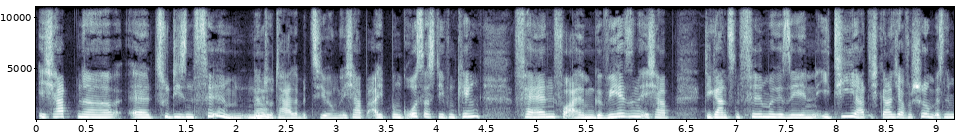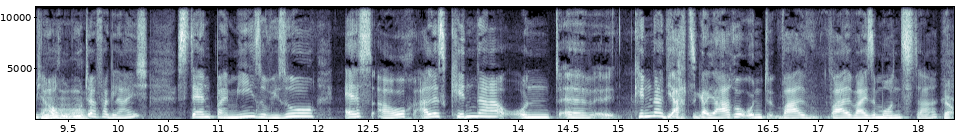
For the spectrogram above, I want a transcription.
ich habe eine äh, zu diesen Filmen Hm. eine totale Beziehung. Ich, hab, ich bin großer Stephen King-Fan vor allem gewesen. Ich habe die ganzen Filme gesehen. E.T. hatte ich gar nicht auf dem Schirm. Ist nämlich auch Hm, ein guter Vergleich. Stand By Me sowieso. S auch. Alles Kinder und äh, Kinder, die 80er Jahre und wahl, wahlweise Monster. ja.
